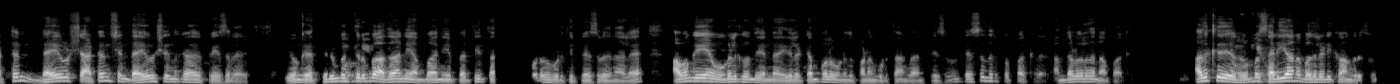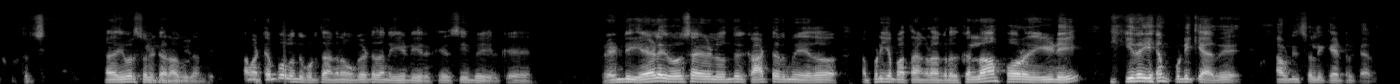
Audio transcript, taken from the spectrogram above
அட்டன் டைவர்ஷன் அட்டென்ஷன் டைவர்ஷனுக்காக பேசுறாரு. இவங்க திரும்ப. திரும்ப அதானி அம்பானியை பத்தி தொடர்புபடுத்தி பேசுறதுனால அவங்க ஏன் உங்களுக்கு வந்து என்ன இதுல டெம்போல வந்து பணம் கொடுத்தாங்களான்னு பேசுறது திசை திருப்ப பாக்குறாரு அந்த அளவுல தான் நான் பாக்குறேன் அதுக்கு ரொம்ப. சரியான பதிலடி காங்கிரஸ் வந்து கொடுத்துருச்சு. இவர் சொல்லிட்டார் ராகுல் காந்தி. அவன் டெம்போல வந்து கொடுத்தாங்கன்னா உங்ககிட்ட தானே இடி இருக்கு சிபிஐ இருக்கு. ரெண்டு ஏழை விவசாயிகள் வந்து காட்டெருமை ஏதோ பிடிக்க பார்த்தாங்களாங்கிறதுக்கெல்லாம் போற இடி இதை ஏன் பிடிக்காது? அப்படின்னு சொல்லி கேட்டிருக்காரு.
